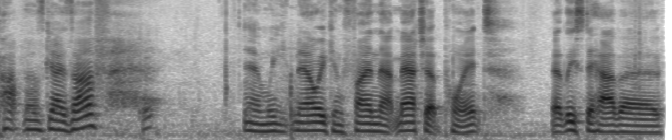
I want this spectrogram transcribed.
pop those guys off. Okay. And we now we can find that matchup point, at least to have a,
